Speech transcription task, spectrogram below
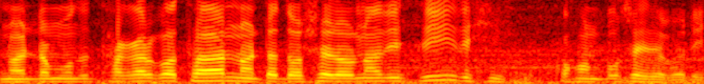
নয়টার মধ্যে থাকার কথা, নয়টা দশে রওনা দিছি। দেখি কখন পৌঁছাইতে পারি।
